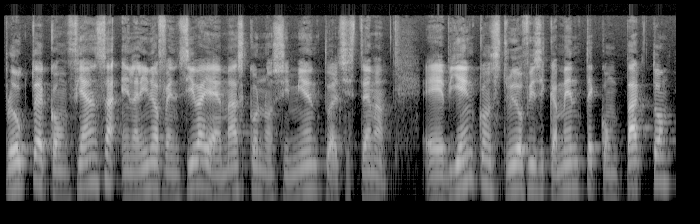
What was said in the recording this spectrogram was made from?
producto de confianza en la línea ofensiva y además conocimiento del sistema. Eh, bien construido físicamente, compacto,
